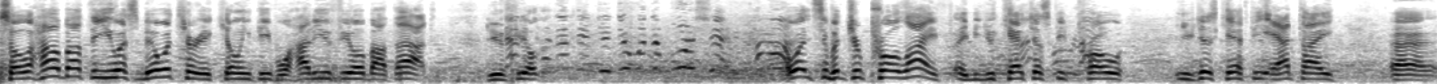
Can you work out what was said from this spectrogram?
So how about the U.S. military killing people? How do you feel about that? Do you That feel? nothing to do with abortion. Come on. Oh, but you're pro-life. I mean, you can't just be pro. You just can't be anti, uh,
